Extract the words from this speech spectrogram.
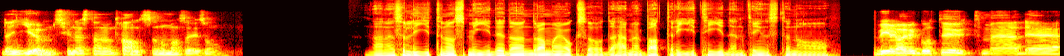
den göms ju nästan runt halsen om man säger så. När den är så liten och smidig då undrar man ju också det här med batteritiden. Finns det något Vi har ju gått ut med eh,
